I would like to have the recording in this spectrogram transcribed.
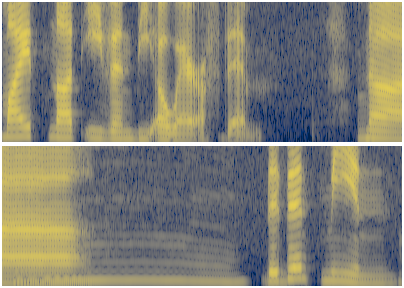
might not even be aware of them. Na they didn't mean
